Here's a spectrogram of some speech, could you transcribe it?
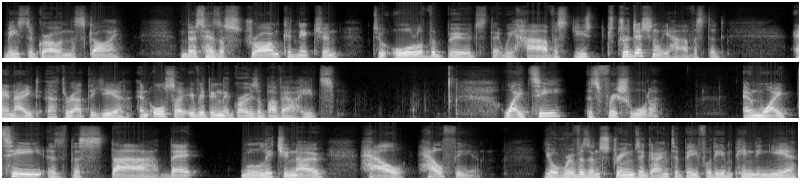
means to grow in the sky. And this has a strong connection to all of the birds that we harvest, used, traditionally harvested and ate uh, throughout the year, and also everything that grows above our heads. Waiti is fresh water, and Waiti is the star that will let you know how healthy your rivers and streams are going to be for the impending year,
